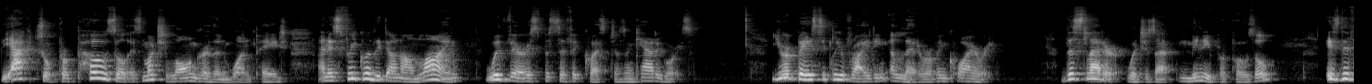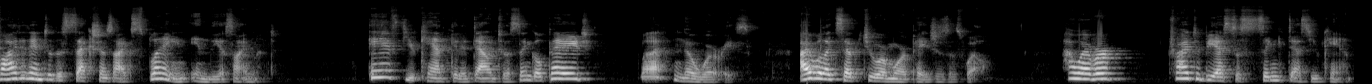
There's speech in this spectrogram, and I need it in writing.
The actual proposal is much longer than one page and is frequently done online with very specific questions and categories. You're basically writing a letter of inquiry. This letter, which is a mini proposal, is divided into the sections I explain in the assignment. If you can't get it down to a single page, but no worries. I will accept two or more pages as well. However, Try to be as succinct as you can.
